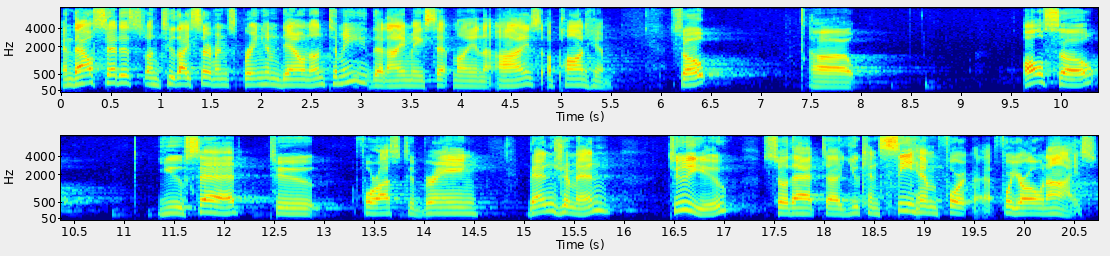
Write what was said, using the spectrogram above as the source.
And thou saidst unto thy servants, Bring him down unto me, that I may set mine eyes upon him. So, uh, also, you've said to, for us to bring Benjamin to you so that uh, you can see him for, uh, for your own eyes.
